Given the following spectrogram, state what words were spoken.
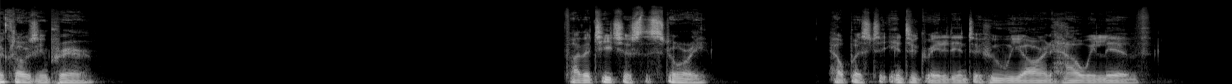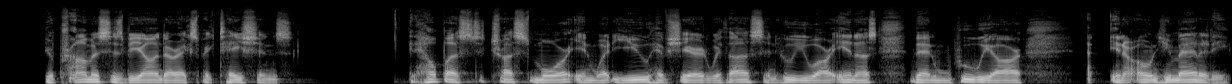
The closing prayer. Father, teach us the story. Help us to integrate it into who we are and how we live. Your promise is beyond our expectations. And help us to trust more in what you have shared with us and who you are in us than who we are in our own humanity.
